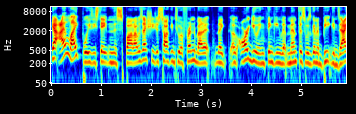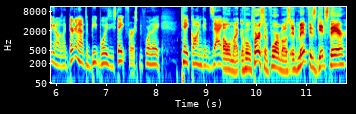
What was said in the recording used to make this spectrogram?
Yeah, I like Boise State in this spot. I was actually just talking to a friend about it, like uh, arguing, thinking that Memphis was going to beat Gonzaga. And I was like, they're going to have to beat Boise State first before they take on Gonzaga. Oh my! Well, first and foremost, if Memphis gets there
